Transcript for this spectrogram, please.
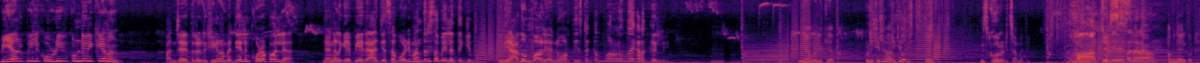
ബി ആർ പിയിലേക്ക് ഒഴുകിക്കൊണ്ടിരിക്കുകയാണ് പഞ്ചായത്തിലൊരു ക്ഷീണം പറ്റിയാലും കുഴപ്പമില്ല. ഞങ്ങൾ കെ പി രാജ്യസഭ വഴി മന്ത്രിസഭയിലെത്തിക്കും. ഇനി അതും പാളിയ നോർത്ത് ഈസ്റ്റ് ഒക്കെ വെറുതെ കിടക്കല്ലേ? ഞാൻ വിളിക്കാം. വിളിക്കല്ലേ വിളിക്കല്ലേ? മിസ് കോൾ അടിച്ചാൽ മതി. അങ്ങനെ ആയിക്കോട്ടെ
